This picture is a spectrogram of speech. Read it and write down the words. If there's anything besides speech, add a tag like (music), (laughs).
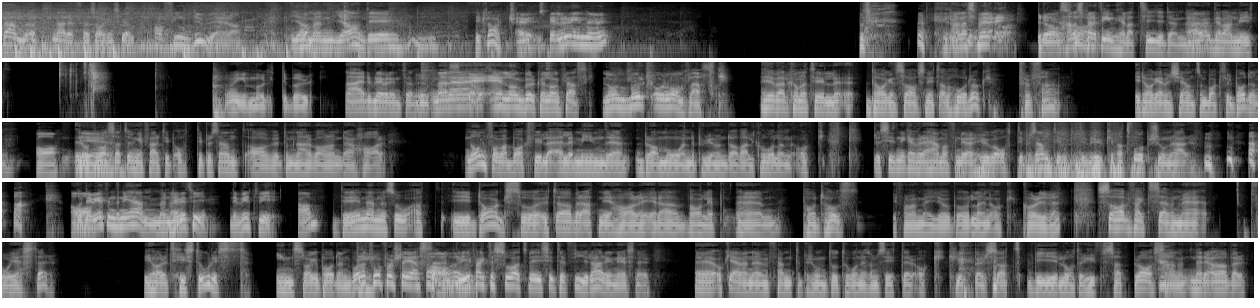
fram öppnare för sakens skull. Vad fin du är då. Ja, men ja, det, det är klart. Spelar du in nu? (laughs) Han har, spelat, Bra han svar. har spelat in hela tiden. Det, här, Ja. det var en myt. Det var ingen multiburk. Nej, det blev det inte. En Men flaska eh, också. en lång burk och en lång flask. Långburk och långflask. Hej och välkomna till dagens avsnitt av Hårdrock. För fan. Idag även känd som Bakfyllpodden. Ja, Det råkar vara så att ungefär typ 80% av de närvarande har någon form av bakfylla eller mindre bra mående på grund av alkoholen. Och då sitter ni kanske där hemma och funderar, hur går 80% ihop? Det brukar vara två personer här. (laughs) ja, Och det vet inte ni än, men det Nej. vet vi. det vet vi. Ja, det är nämligen så att idag så utöver att ni har era vanliga eh, poddhosts i form av mig, Joe Borderline och Kåre, du vet. så har vi faktiskt även med två gäster. Vi har ett historiskt inslag i podden. Våra Det- två första gäster. Ja, det- Vi är faktiskt så att vi sitter fyra här inne just nu. Eh, Och även en femte person, då Tony, som sitter och klipper så att vi låter hyfsat bra sen när det är över.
